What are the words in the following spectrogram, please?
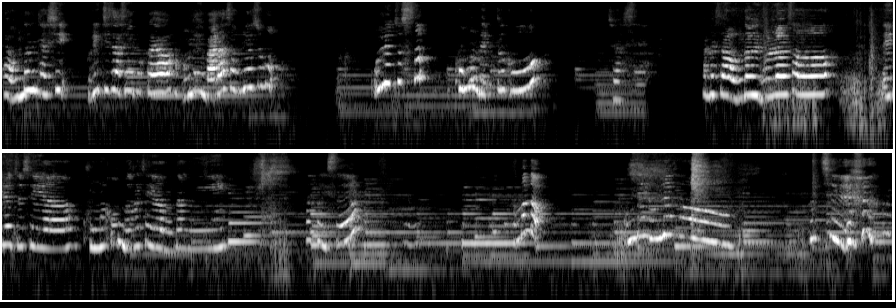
자, 엉덩이 다시 브릿지 자세 해볼까요? 엉덩이 말아서 올려주고 올려줬어? 공은 냅두고 좋았어요. 하면서 엉덩이 눌러서 내려주세요. 궁을 꼭 누르세요, 엉덩이. 하고 있어요? 한 번 더. 엉덩이 올려서. 그치?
